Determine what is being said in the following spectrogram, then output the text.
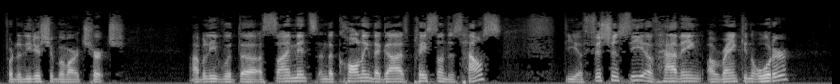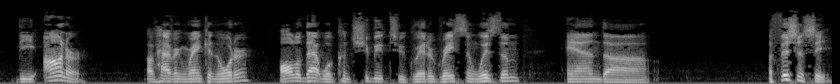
for the leadership of our church. I believe with the assignments and the calling that God has placed on this house, the efficiency of having a rank in order, the honor of having rank in order, all of that will contribute to greater grace and wisdom and uh, efficiency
